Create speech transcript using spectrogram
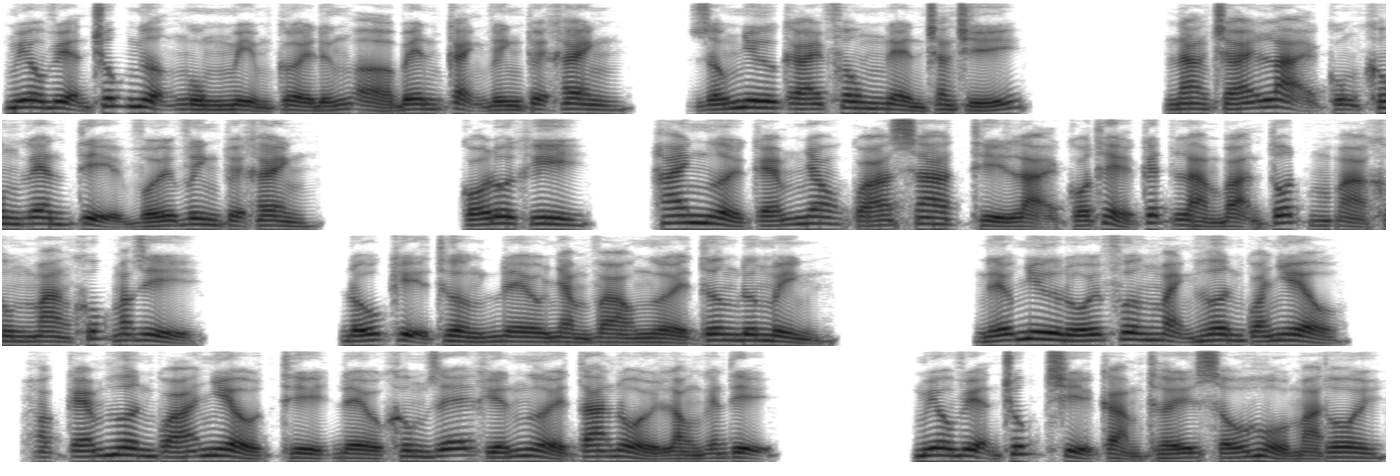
Miêu viện Trúc ngượng ngùng mỉm cười đứng ở bên cạnh Vinh Tuệ Khanh, giống như cái phông nền trang trí. Nàng trái lại cũng không ghen tị với Vinh Tuệ Khanh. Có đôi khi, hai người kém nhau quá xa thì lại có thể kết làm bạn tốt mà không mang khúc mắc gì. Đố kỵ thường đều nhằm vào người tương đương mình. Nếu như đối phương mạnh hơn quá nhiều, hoặc kém hơn quá nhiều thì đều không dễ khiến người ta nổi lòng ghen tị. Miêu Viện Trúc chỉ cảm thấy xấu hổ mà thôi.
